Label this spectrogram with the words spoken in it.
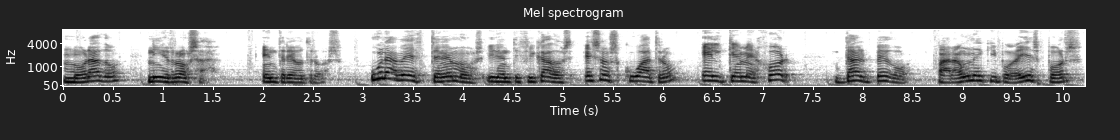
morado ni rosa, entre otros. Una vez tenemos identificados esos cuatro, el que mejor da el pego para un equipo de eSports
